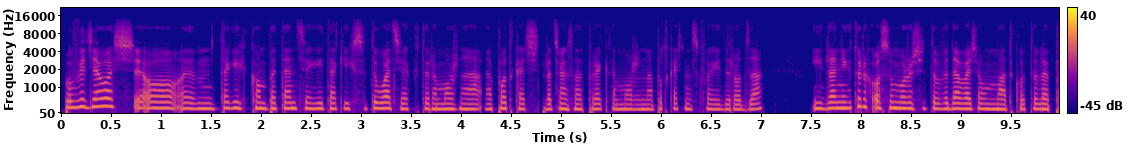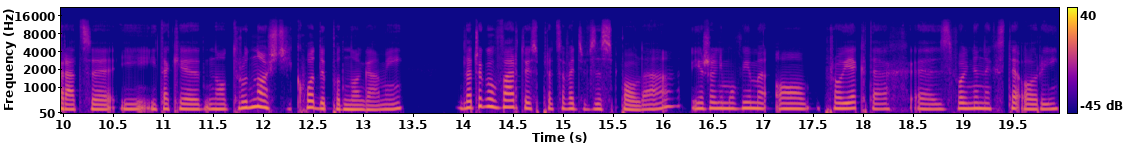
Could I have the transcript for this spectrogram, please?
Powiedziałaś o um, takich kompetencjach i takich sytuacjach, które można napotkać, pracując nad projektem, może napotkać na swojej drodze. I dla niektórych osób może się to wydawać, o matko, tyle pracy i, i takie no, trudności, kłody pod nogami. Dlaczego warto jest pracować w zespole, jeżeli mówimy o projektach e, zwolnionych z teorii?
